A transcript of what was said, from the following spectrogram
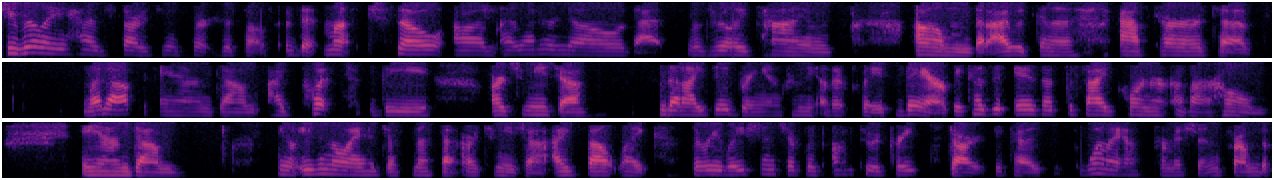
she really has started to assert herself a bit much. So um I let her know that it was really time um that I was going to ask her to let up and um I put the Artemisia that I did bring in from the other place there because it is at the side corner of our home. And um you know, even though I had just met that Artemisia, I felt like the relationship was off to a great start because one, I asked permission from the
